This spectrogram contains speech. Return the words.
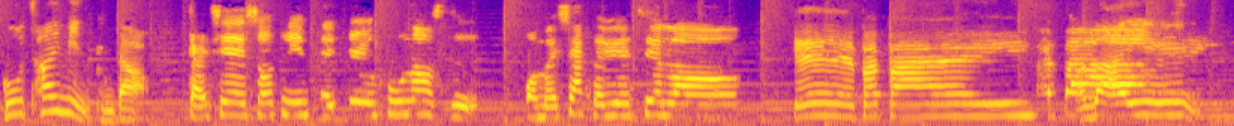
Good Timing 频道。感谢收听培训 Who Knows，我们下个月见喽！耶，拜拜，拜拜。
